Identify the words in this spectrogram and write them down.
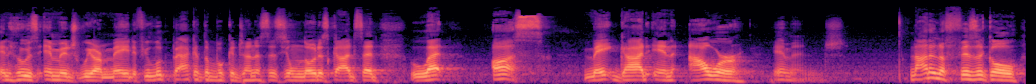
in whose image we are made. If you look back at the book of Genesis, you'll notice God said, Let us make God in our image. Not in a physical,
